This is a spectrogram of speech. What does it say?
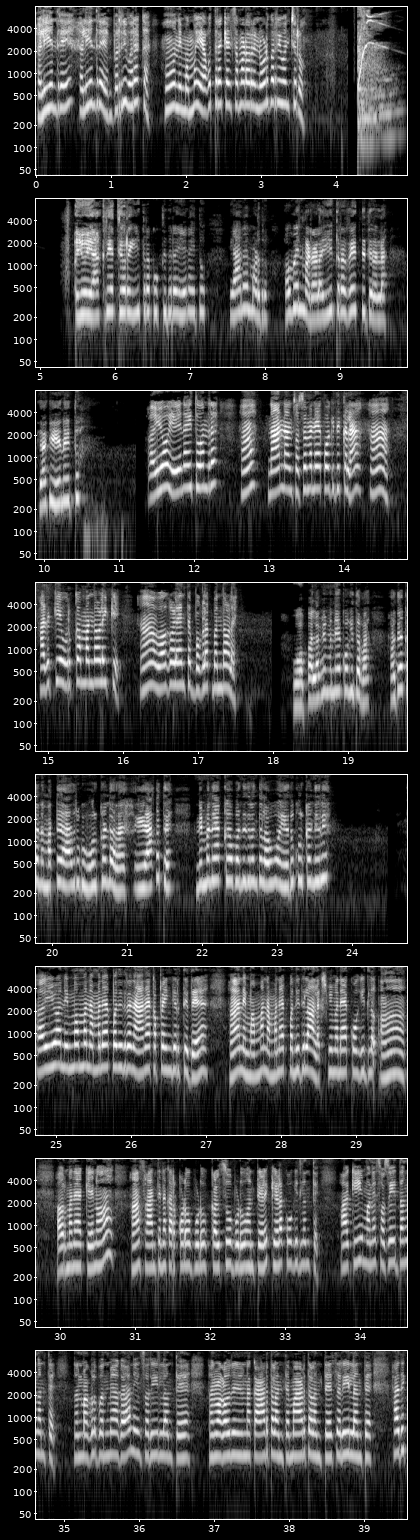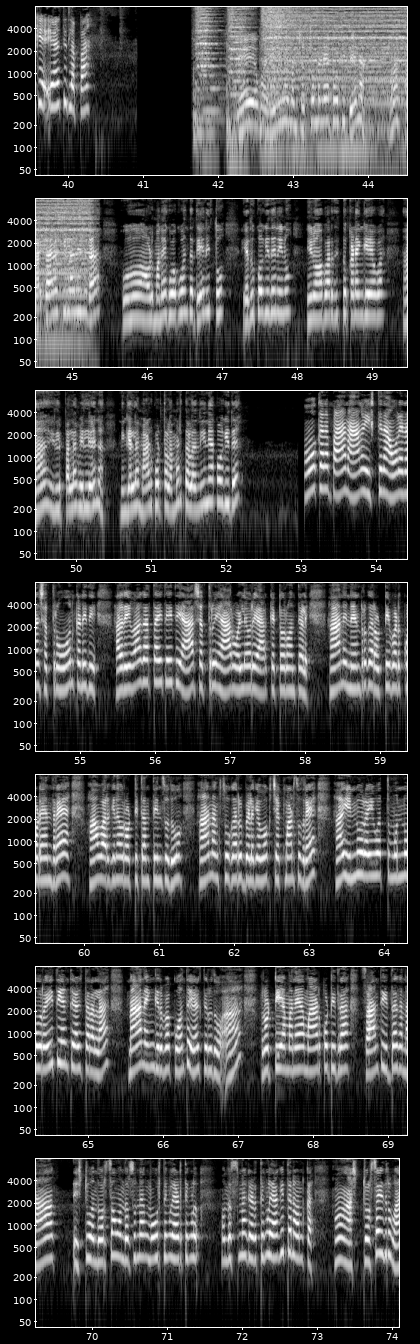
ಹಳಿ ಅಂದ್ರೆ ಹಳಿ ಅಂದ್ರೆ ಬರ್ರಿ ಬರಕ ಹ್ಞೂ ನಿಮ್ಮಮ್ಮ ಯಾವ ತರ ಕೆಲಸ ಮಾಡೋರೆ ನೋಡಿ ಬರ್ರಿ ಒಂಚೂರು. ಅಯ್ಯೋ ಯಾಕ್ರಿ ಅತ್ತಿಯವ್ರ ಈ ತರ ಕೂಗ್ತಿದ್ರೆ ಏನಾಯ್ತು? ಯಾರೇನ್ ಮಾಡಿದ್ರು? ಅವೇನ್ ಮಾಡಲ್ಲ ಈ ತರ ರೇಗ್ತಿದ್ದೀರಲ್ಲ. ಯಾಕೆ ಏನಾಯ್ತು? ಅಯ್ಯೋ ಏನಾಯ್ತು ಅಂದ್ರೆ ಹಾ ನಾನು ನನ್ನ ಸೊಸೆ ಮನೆಗೆ ಹೋಗಿದ್ದಕ್ಕಲ್ಲ ಹಾ ಅದಕ್ಕೆ ಹುರ್ಕೊಂಬಂದವಳಿಕೆ ಹಾ ಹೋಗಳೆ ಅಂತ ಬೊಗ್ಳಕ್ಕೆ ಬಂದವಳೆ. ಓ ಪಲ್ಲವಿ ಮನೆಯಾಗ ಹೋಗಿದ್ದವ? ಅದಕ್ಕೆ ನಮ್ಮ ಮತ್ತೆ ಆದ್ರೂ ಉಳ್ಕೊಂಡಾರ ಯಾಕತ್ತೆ? ನಿಮ್ಮ ಮನೆ ಬಂದಿದ್ರು ಬಂದಿದ್ರಂತಲ್ಲ ಅವ್ವ ಎದಕ್ಕೆ ಉಳ್ಕೊಂಡಿರಿ ಅಯ್ಯೋ, ನಿಮ್ಮಮ್ಮ ನಮ್ಮ ಮನೆಯಾಕೆ ಬಂದಿದ್ರೆ ನಾನು ಯಾಕಪ್ಪ ಹಿಂಗಿರ್ತಿದ್ದೆ ಹಾಂ ನಿಮ್ಮಮ್ಮ ನಮ್ಮ ಮನೆಯಾಕೆ ಬಂದಿದ್ದಿಲ್ಲ, ಲಕ್ಷ್ಮಿ ಮನೆಯಾಕೆ ಹೋಗಿದ್ಲು. ಹಾಂ ಅವ್ರ ಮನೆಯಾಕೇನೋ ಹಾಂ ಶಾಂತಿನ ಕರ್ಕೊಡೋ ಬಿಡು ಕಳ್ಸೋ ಬಿಡು ಅಂತೇಳಿ ಕೇಳಕ್ಕೆ ಹೋಗಿದ್ಲಂತೆ. ಆಕಿ ಮನೆ ಸೊಸೆ ಇದ್ದಂಗಂತೆ. ನನ್ನ ಮಗಳು ಬಂದ್ಮ್ಯಾಗ ನೀನು ಸರಿ ಇಲ್ಲಂತೆ. ನನ್ನ ಮಗಳು ನಿನ್ನ ಕಾಡ್ತಾಳಂತೆ, ಮಾಡ್ತಾಳಂತೆ, ಸರಿ ಇಲ್ಲಂತೆ. ಅದಕ್ಕೆ ಹೇಳ್ತಿದ್ಲಪ್ಪ. ಏ ನೀನು ನಮ್ಮ ಸತ್ತ ಮನೆಯಾಗ ಹೋಗಿದ್ದೇನಾ? ಹಾಂ ಅರ್ಥ ಓ ಅವಳ ಮನೆಗೆ ಹೋಗುವಂಥದ್ದು ಏನಿತ್ತು? ಎದಕ್ಕೆ ಹೋಗಿದೆ ನೀನು? ನೀನು ಹೋಗಬಾರ್ದಿತ್ತು ಕಣಂಗೆ ಅವ ಹಾಂ ಇಲ್ಲಿ ಪಲ್ಲವಿ ಇಲ್ಲೇನ? ನಿಂಗೆಲ್ಲ ಮಾಡ್ಕೊಡ್ತಾಳ, ಮಾಡ್ತಾಳ? ನೀನ್ ಯಾಕೆ ಹೋಗಿದ್ದೆ? ಹ್ಞೂ ಕಣಪ್ಪ, ನಾನು ಇಷ್ಟು ದಿನ ಅವರೇನ ಶತ್ರು ಅನ್ಕೊಂಡಿದ್ದಿ ಆದ್ರೆ ಇವಾಗ ಅರ್ಥ ಆಯ್ತೈತಿ, ಯಾರು ಶತ್ರು, ಯಾರು ಒಳ್ಳೆಯವ್ರು, ಯಾರು ಕೆಟ್ಟವ್ರು ಅಂತೇಳಿ. ಹಾಂ ನೀನು ಎನ್ರಿಗ ರೊಟ್ಟಿ ಬಡ್ಕೊಡೆ ಅಂದರೆ, ಹಾಂ, ಹೊರಗಿನವ್ರು ರೊಟ್ಟಿ ತಂದು ತಿನ್ಸೋದು. ಹಾಂ, ನಂಗೆ ಶುಗರ್ ಬೆಳಗ್ಗೆ ಹೋಗಿ ಚೆಕ್ ಮಾಡಿಸಿದ್ರೆ, ಹಾಂ, ಇನ್ನೂರೈವತ್ತು, ಮುನ್ನೂರು ಐತಿ ಅಂತ ಹೇಳ್ತಾರಲ್ಲ, ನಾನು ಹೆಂಗಿರ್ಬೇಕು ಅಂತ ಹೇಳ್ತಿರೋದು. ಹಾಂ ರೊಟ್ಟಿಯ ಮನೆಯಾಗ ಮಾಡಿಕೊಟ್ಟಿದ್ರ, ಶಾಂತಿ ಇದ್ದಾಗ ನಾ ಎಷ್ಟು ಒಂದು ವರ್ಷ, ಒಂದು ವರ್ಷದಾಗ ಮೂರು ತಿಂಗಳು, ಎರಡು ತಿಂಗಳು, ಒಂದು ವರ್ಷದಾಗ ಎರಡು ತಿಂಗಳು ಆಗಿತ್ತು ಅನ್ಕ. ಹ್ಞೂ, ಅಷ್ಟು ವರ್ಷ ಇದ್ರು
